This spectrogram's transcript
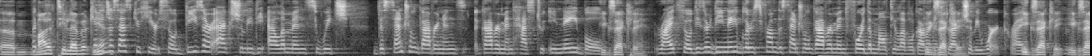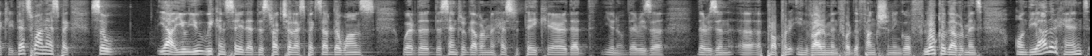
um, multi level. Can yeah? I just ask you here? So these are actually the elements which the central governance government has to enable exactly right so these are the enablers from the central government for the multi-level governance exactly. to actually work right exactly mm-hmm. exactly that's one aspect so yeah, you, you, we can say that the structural aspects are the ones where the, the central government has to take care that you know there is a there is an, uh, a proper environment for the functioning of local governments. On the other hand,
